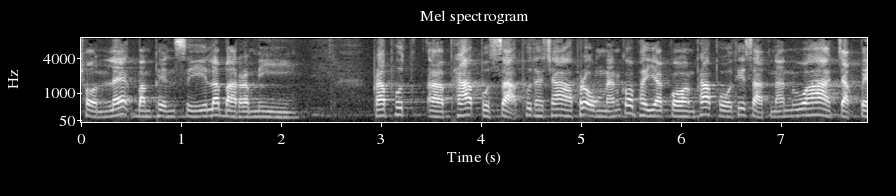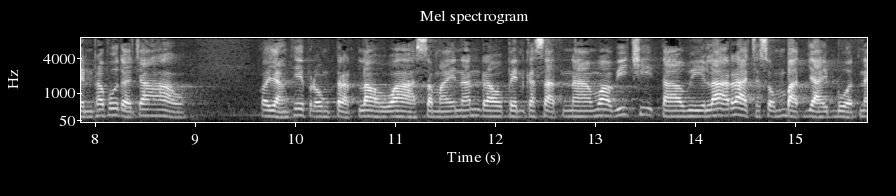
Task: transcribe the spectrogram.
ชนและบำเพ็ญศีลบารมี พระพุทธพระปุษสะพุทธเจ้า พระองค์นั้นก็พยากรณ์พระโพธิสัตว์นั้นว่าจะเป็นพระพุทธเจ้า ก็อย่างที่พระองค์ตรัสเล่าว่า สมัยนั้นเราเป็นกษัตริย์นามว่าวิชิตาวีละราชสมบัติใหญ่บวชใน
